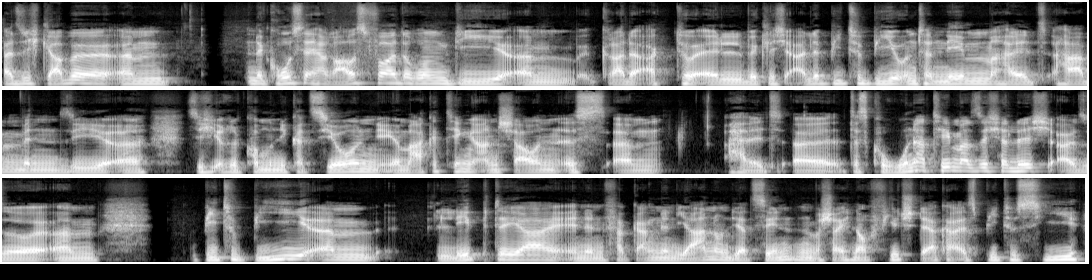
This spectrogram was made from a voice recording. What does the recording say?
Also ich glaube, ähm, eine große Herausforderung, die ähm, gerade aktuell wirklich alle B2B-Unternehmen halt haben, wenn sie äh, sich ihre Kommunikation, ihr Marketing anschauen, ist ähm, halt äh, das Corona-Thema sicherlich. Also ähm, B2B ähm, lebte ja in den vergangenen Jahren und Jahrzehnten wahrscheinlich noch viel stärker als B2C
